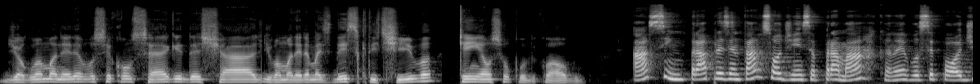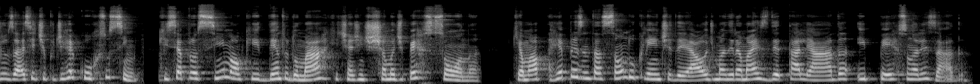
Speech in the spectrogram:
De alguma maneira você consegue deixar de uma maneira mais descritiva quem é o seu público-alvo. Ah, sim, para apresentar sua audiência para a marca, né, você pode usar esse tipo de recurso, sim, que se aproxima ao que dentro do marketing a gente chama de persona, que é uma representação do cliente ideal de maneira mais detalhada e personalizada.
